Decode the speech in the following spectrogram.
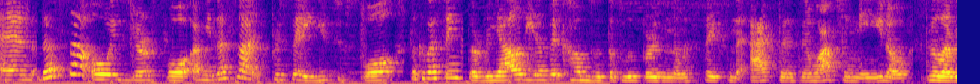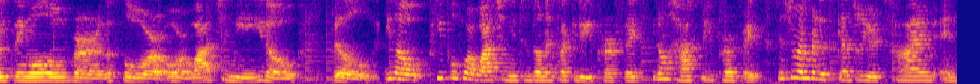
And that's not always your fault. I mean that's not per se YouTube's fault because I think the reality of it comes with the bloopers and the mistakes and the accents and watching me you know spill everything all over the floor or watching me you know spill. You know people who are watching YouTube don't expect you to be perfect. You don't have to be perfect. Just remember to schedule your time and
